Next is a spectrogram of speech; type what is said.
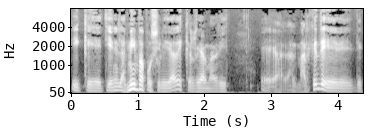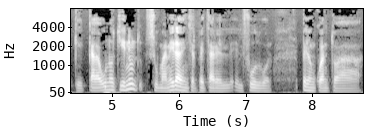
y que tiene las mismas posibilidades que el Real Madrid, eh, al margen de, que cada uno tiene su manera de interpretar el, fútbol. Pero en cuanto a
